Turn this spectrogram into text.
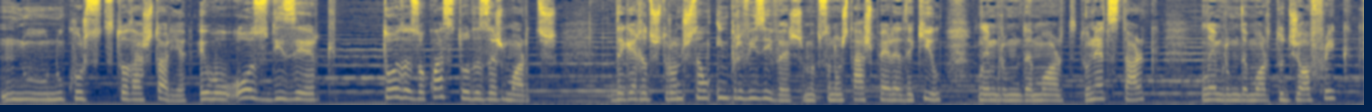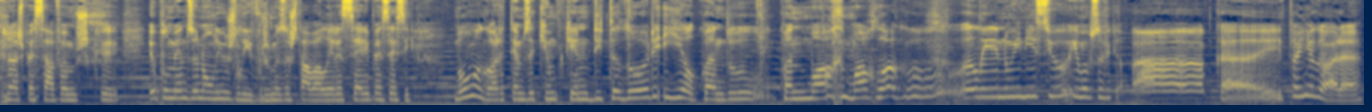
no, no curso de toda a história. Eu ouso dizer que todas ou quase todas as mortes da Guerra dos Tronos são imprevisíveis. Uma pessoa não está à espera daquilo. Lembro-me da morte do Ned Stark, lembro-me da morte do Joffrey, que nós pensávamos que. Eu, pelo menos, eu não li os livros, mas eu estava a ler a série e pensei assim: bom, agora temos aqui um pequeno ditador e ele, quando, quando morre, morre logo ali no início e uma pessoa fica: ah, ok, então e agora?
